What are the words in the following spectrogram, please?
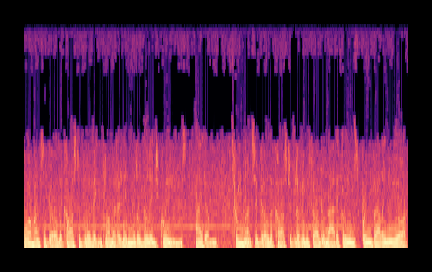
Four months ago, the cost of living plummeted in Middle Village, Queens. Item. Three months ago, the cost of living fell dramatically in Spring Valley, New York.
